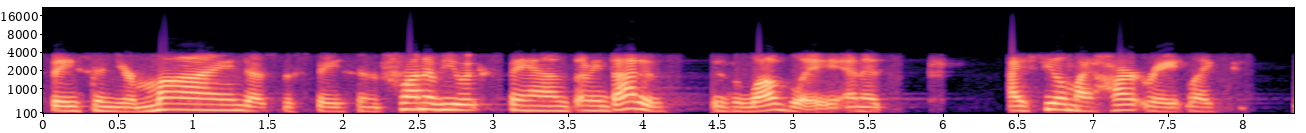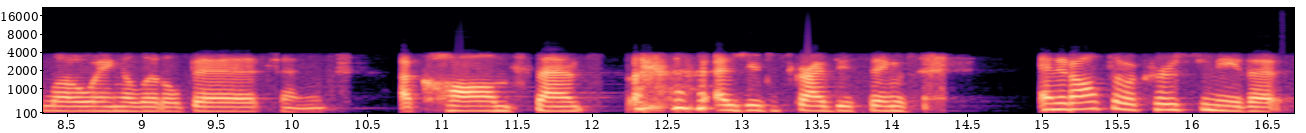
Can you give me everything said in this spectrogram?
space in your mind as the space in front of you expands. I mean, that is is lovely, and it's. I feel my heart rate like slowing a little bit and a calm sense as you describe these things. And it also occurs to me that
